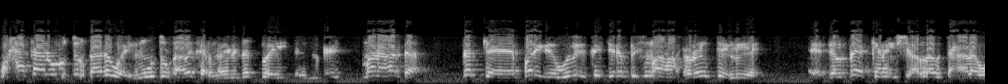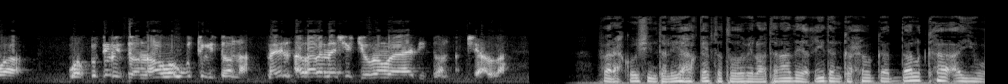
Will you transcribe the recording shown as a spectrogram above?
waxaasaanu u dulqaadan wayna ma u dulqaadan karno in dadku mana hadda dadka bariga webiga ka jira bis maaha xoreynteenu galbeedkana insha allahu tacaala waa waa ku diri doonaa oo waa ugu tegi doonaa. Meel allaala meeshay joogaan waa aadi doonaa insha allah farax kooshin taliyaha qeybta toddobiy labaatanaad ee ciidanka xoogga dalka ayuu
